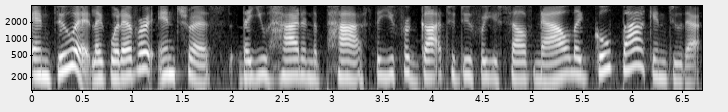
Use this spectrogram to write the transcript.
and do it. Like whatever interest that you had in the past that you forgot to do for yourself now, like go back and do that.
